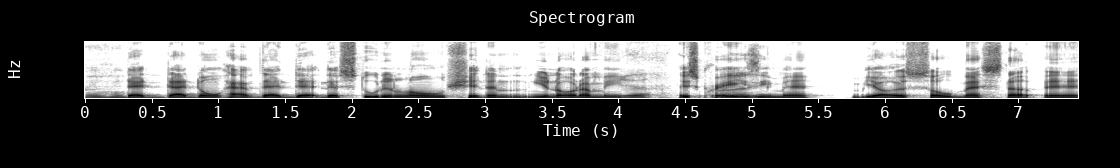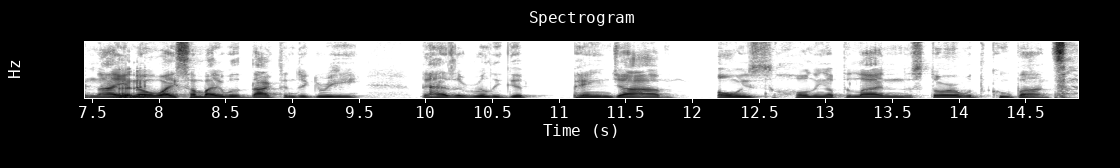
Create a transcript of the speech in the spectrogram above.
Mm-hmm. That that don't have that that that student loan shit and you know what I mean? Yeah. It's crazy, man. Yo, it's so messed up, man. Now you I- know why somebody with a doctorate degree that has a really good paying job always holding up the line in the store with coupons.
